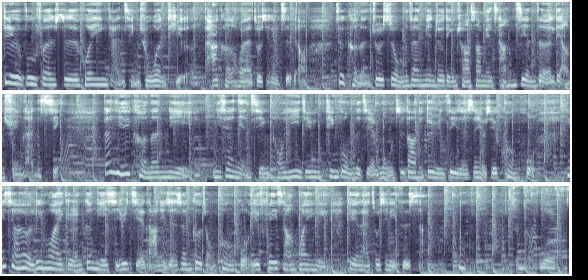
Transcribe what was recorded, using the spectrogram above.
第二个部分是婚姻感情出问题了，他可能会来做心理治疗。这可能就是我们在面对临床上面常见的两群男性。但也可能你你现在年轻，你已经听过我们的节目，知道你对于自己人生有些困惑，你想要有另外一个人跟你一起去解答你人生各种困惑，也非常欢迎你可以来做心理咨询。嗯，真的，不过。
